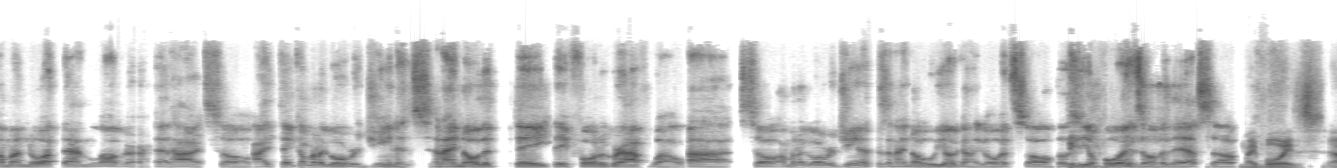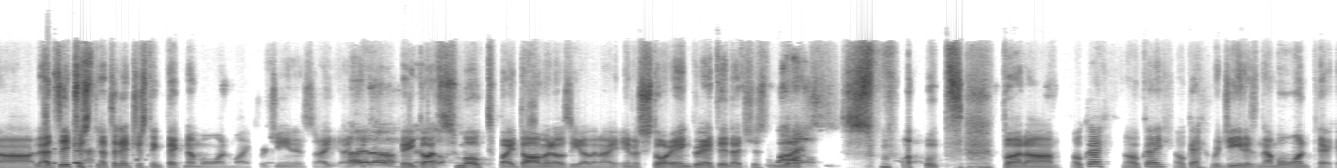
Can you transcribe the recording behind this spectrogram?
I'm a North End lover at heart, so I think I'm gonna go Regina's, and I know that they they photograph well. Uh, so I'm gonna go Regina's, and I know who you're gonna go with. So those are your boys over there. So my boys. Uh, that's interesting. That's an interesting pick, number one, Mike. Regina's. I, I, I know they you got know? smoked by Domino's the other night in a store. And granted, that's just Wild. smoked. But um, okay, okay, okay. Regina's number one pick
